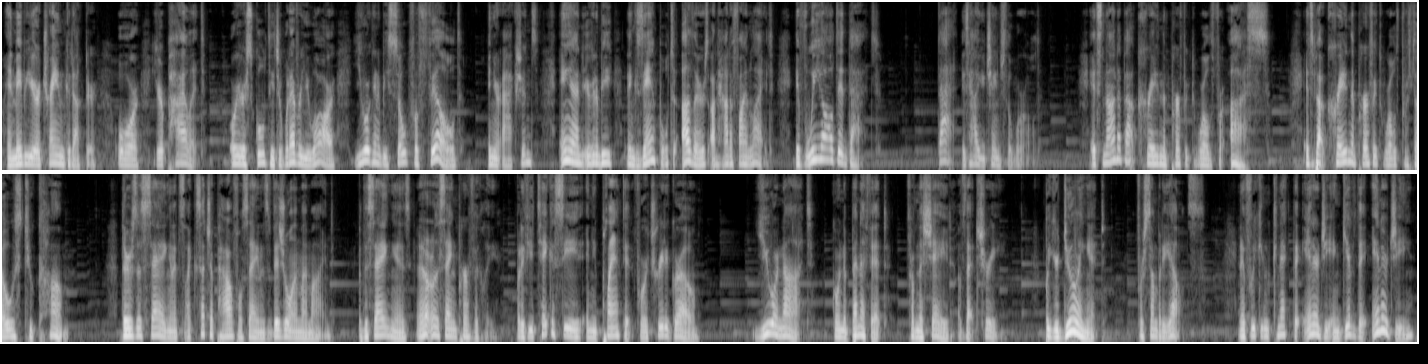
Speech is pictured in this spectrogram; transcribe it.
And maybe you're a train conductor or you're a pilot or you're a school teacher, whatever you are, you are going to be so fulfilled in your actions and you're going to be an example to others on how to find light. If we all did that, that is how you change the world. It's not about creating the perfect world for us. It's about creating the perfect world for those to come. There's this saying, and it's like such a powerful saying, it's visual in my mind. But the saying is, and I don't know the saying perfectly, But if you take a seed and you plant it for a tree to grow, you are not going to benefit from the shade of that tree, but you're doing it for somebody else. And if we can connect the energy and give the energy,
